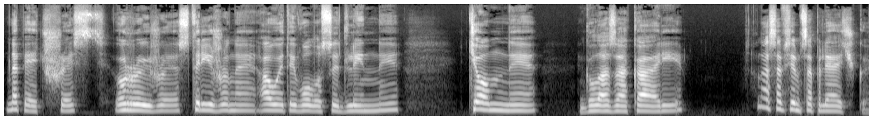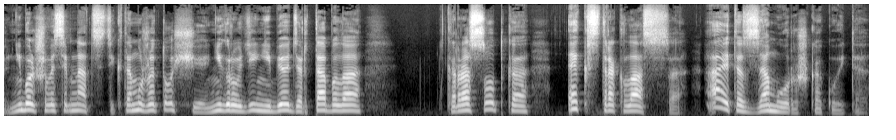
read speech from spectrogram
на пять-шесть, рыжая, стриженная, а у этой волосы длинные, темные, глаза карие. Она совсем соплячка, не больше восемнадцати, к тому же тощая, ни груди, ни бедер. Та была красотка экстра-класса, а это заморыш какой-то.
